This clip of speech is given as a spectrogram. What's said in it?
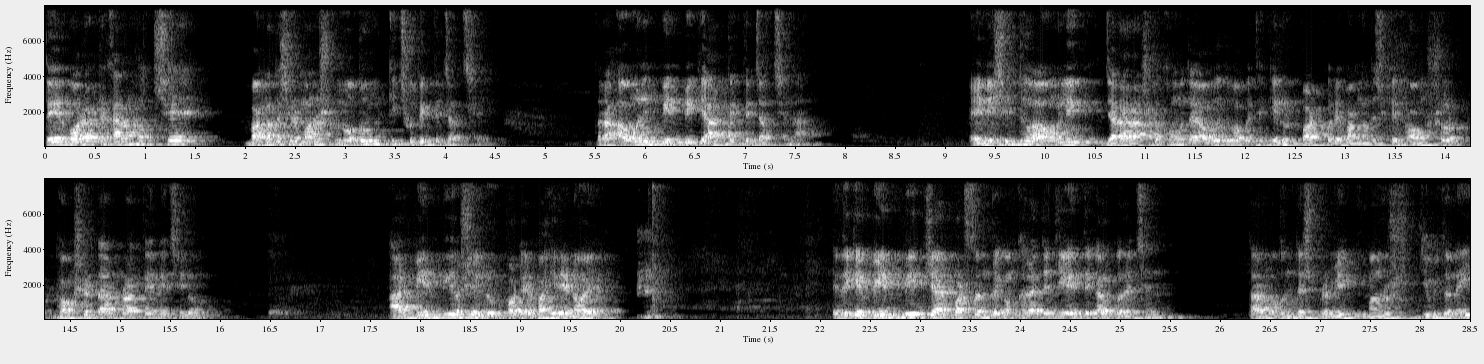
তো এর বড় একটা কারণ হচ্ছে বাংলাদেশের মানুষ নতুন কিছু দেখতে চাচ্ছে। তারা আওয়ামী লীগ বিএনপিকে আর দেখতে চাচ্ছে না। এই নিষিদ্ধ আওয়ামী লীগ যারা রাষ্ট্র ক্ষমতায় অবৈধভাবে থেকে লুটপাট করে বাংলাদেশকে ধ্বংস, ধ্বংসের দ্বার প্রান্তে এনেছিল, আর বিএনপিও সেই লুটপাটের বাহিরে নয়। এদিকে বিএনপির চেয়ারপারসন বেগম খালেদা জিয়া ইন্তেকাল করেছেন। তার মতন দেশপ্রেমিক মানুষ জীবিত নেই।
